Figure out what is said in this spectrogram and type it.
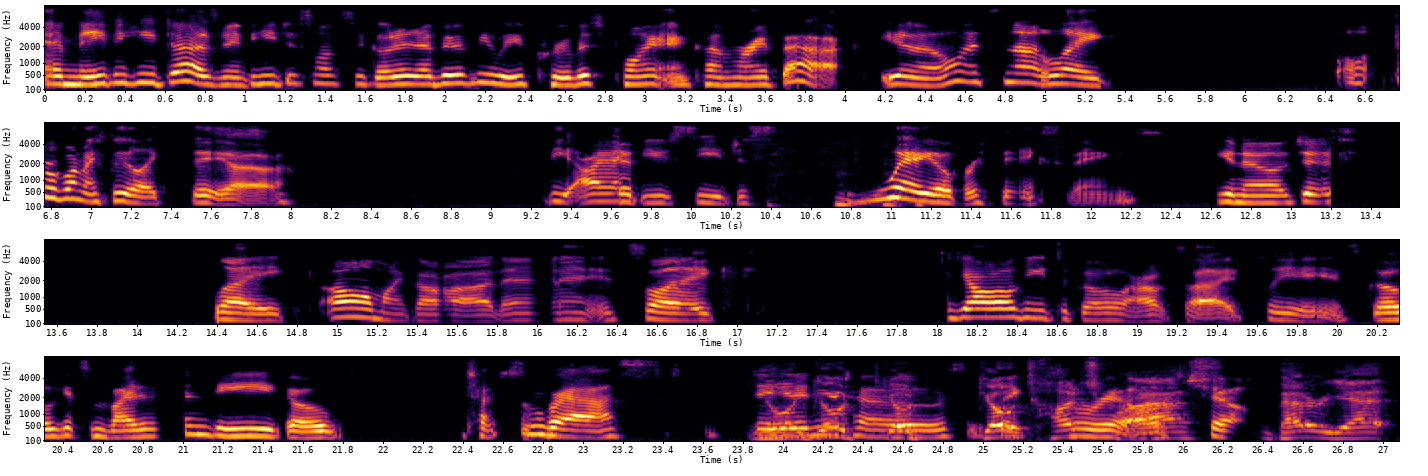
And maybe he does. Maybe he just wants to go to WWE, prove his point, and come right back. You know, it's not like. Well, for one, I feel like the uh, the IWC just way overthinks things. You know, just like, oh my god, and it's like, y'all need to go outside, please. Go get some vitamin D. Go touch some grass. You know in Go, your toes. go Like, touch grass. chill. Better yet,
